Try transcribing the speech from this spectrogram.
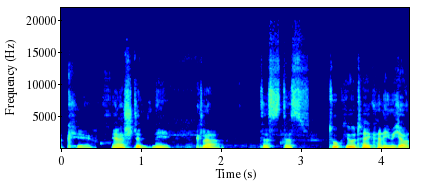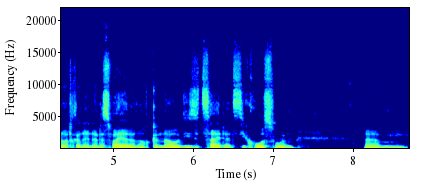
Okay. Ja, stimmt. Nee, klar. Das, das Tokyo Hotel kann ich mich auch noch dran erinnern. Das war ja dann auch genau diese Zeit, als die groß wurden. Ähm,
